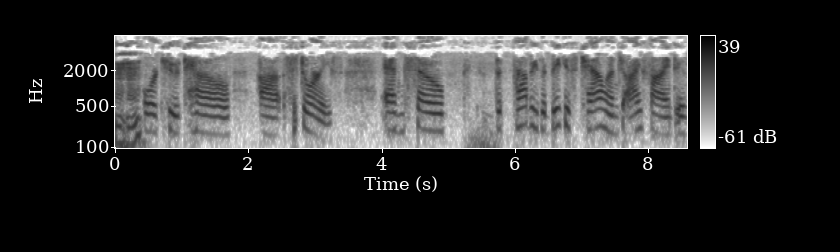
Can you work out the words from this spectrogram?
mm-hmm. or to tell uh, stories. And so the, probably the biggest challenge I find is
